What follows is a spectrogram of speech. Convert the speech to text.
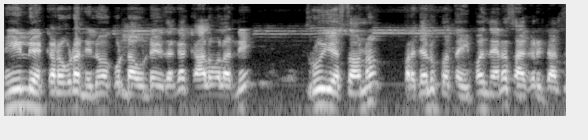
నీళ్ళు ఎక్కడ కూడా నిలవకుండా ఉండే విధంగా కాలువలన్నీ త్రూ చేస్తా ఉన్నాం. ప్రజలు కొంత ఇబ్బంది అయినా సహకరించాల్సింది.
